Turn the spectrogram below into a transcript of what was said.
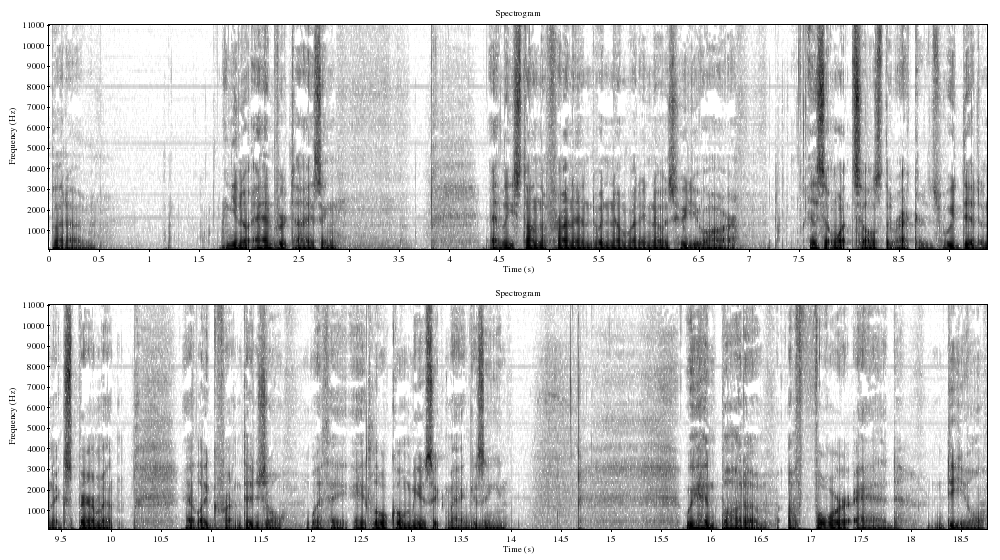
But um you know, advertising at least on the front end when nobody knows who you are, isn't what sells the records. We did an experiment at Lakefront Digital with a, a local music magazine. We had bought a, a four ad deal,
